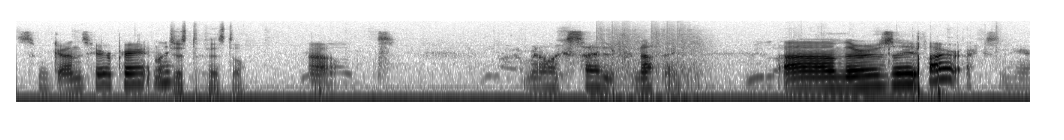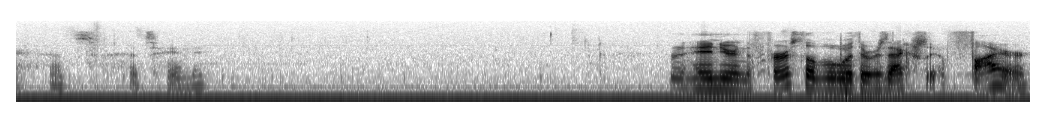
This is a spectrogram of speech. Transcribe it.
Some guns here apparently? Just a pistol. Oh. I'm all excited for nothing. Um, there's a fire axe in here. That's that's handy. Would have been handier in the first level where there was actually a fire.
